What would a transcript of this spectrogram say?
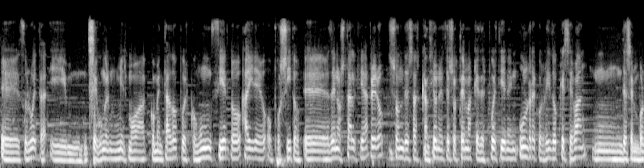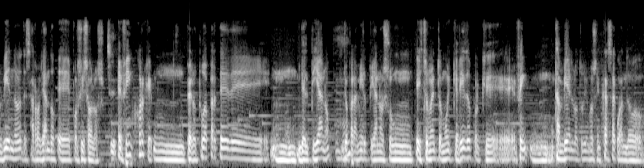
eh, Zulueta. Y mm, según él mismo ha comentado, pues con un cierto aire oposito eh, de nostalgia, pero son de esas canciones, de esos temas que después tienen un recorrido que se van mm, desenvolviendo, desarrollando eh, por sí solos. En fin, Jorge, mm, pero tú aparte de, del piano, yo para mí el piano es un instrumento muy querido porque, en fin, también lo tuvimos en casa cuando,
